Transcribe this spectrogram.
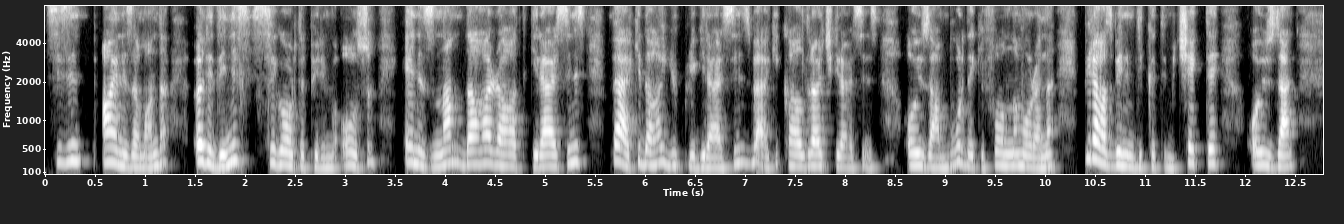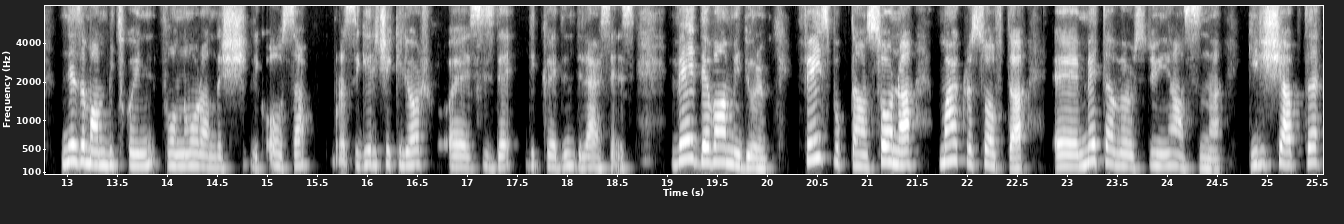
sizin aynı zamanda ödediğiniz sigorta primi olsun. En azından daha rahat girersiniz. Belki daha yüklü girersiniz. Belki kaldıraç girersiniz. O yüzden buradaki fonlama oranı biraz benim dikkatimi çekti. O yüzden ne zaman Bitcoin fonlama oranında şişiklik olsa burası geri çekiliyor. Ee, siz de dikkat edin dilerseniz. Ve devam ediyorum. Facebook'tan sonra Microsoft'ta e, Metaverse dünyasına giriş yaptı.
